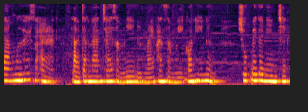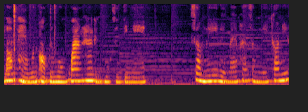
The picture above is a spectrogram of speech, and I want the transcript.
ล้างมือให้สะอาด หลังจากนั้นใช้สำลีหรือไม้พันสำลีก้อนที่ 1 ชุบเบตาดีนเช็ดรอบแผลวนออกเป็นวงกว้าง 5-6 เซนติเมตรสำลีหรือไม้พันสำลีก้อนที่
